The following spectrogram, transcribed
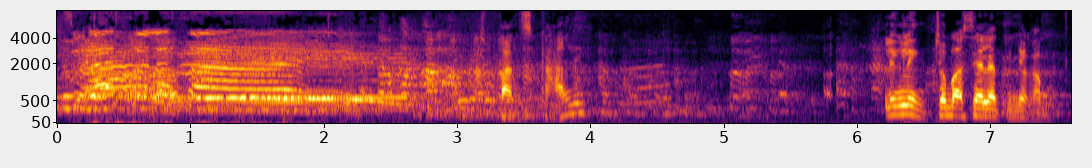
Sudah selesai. Cepat sekali. Ling Ling, coba saya lihat punya kamu.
